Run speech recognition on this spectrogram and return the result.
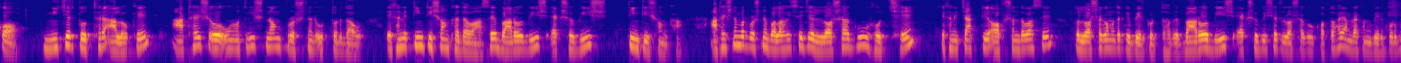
ক। নিচের তথ্যের আলোকে আঠাইশ ও উনত্রিশ নং প্রশ্নের উত্তর দাও। এখানে তিনটি সংখ্যা দেওয়া আছে, বারো, বিশ, একশো বিশ, তিনটি সংখ্যা। আঠাইশ নম্বর প্রশ্নে বলা হয়েছে যে লসাগু হচ্ছে, এখানে চারটি অপশন দেওয়া আছে, তো লসাগু আমাদেরকে বের করতে হবে। বারো, বিশ, একশো বিশের লসাগু কত হয় আমরা এখন বের করব?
